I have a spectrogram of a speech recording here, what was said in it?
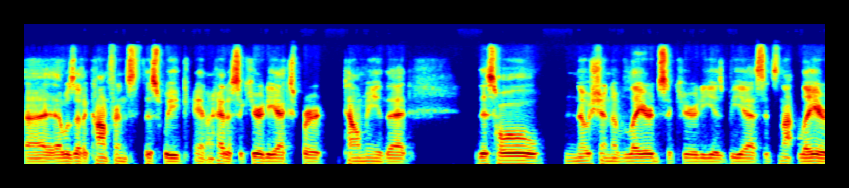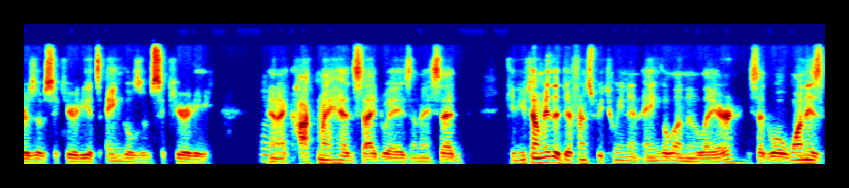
uh, i was at a conference this week and i had a security expert tell me that this whole notion of layered security is BS. It's not layers of security, it's angles of security. Mm-hmm. And I cocked my head sideways and I said, Can you tell me the difference between an angle and a layer? He said, Well, one is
